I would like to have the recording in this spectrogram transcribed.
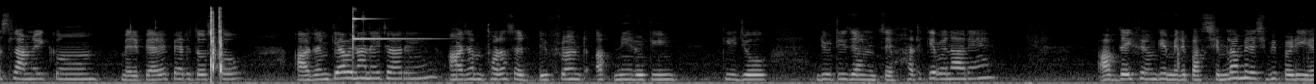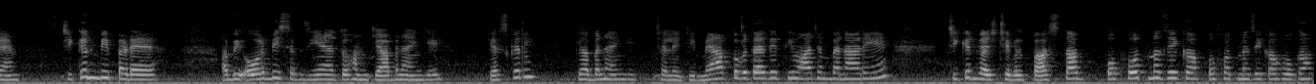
अस्सलाम वालेकुम मेरे प्यारे प्यारे दोस्तों, आज हम क्या बनाने जा रहे हैं? आज हम थोड़ा सा डिफरेंट अपनी रूटीन की जो ड्यूटीज़ है, उनसे हट के बना रहे हैं। आप देख रहे होंगे, मेरे पास शिमला मिर्च भी पड़ी है चिकन भी पड़ा है, अभी और भी सब्ज़ियाँ हैं तो हम क्या बनाएँगे? कैस करें, क्या बनाएँगे? चलें जी, मैं आपको बता देती हूँ, आज हम बना रहे हैं चिकन वेजिटेबल पास्ता बहुत मज़े का, बहुत मज़े का होगा।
